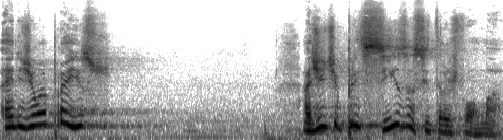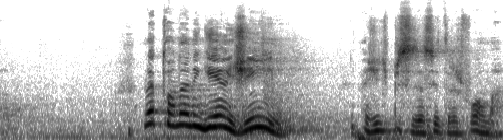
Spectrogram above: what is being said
A religião é para isso. A gente precisa se transformar. Não é tornar ninguém anjinho. A gente precisa se transformar.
